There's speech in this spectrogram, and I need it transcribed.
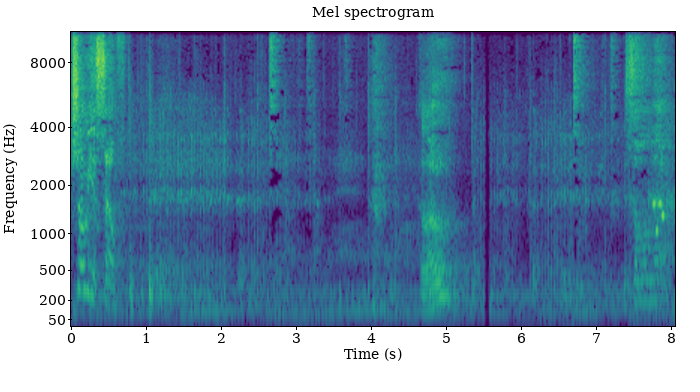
Show yourself! Hello? Is someone there?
